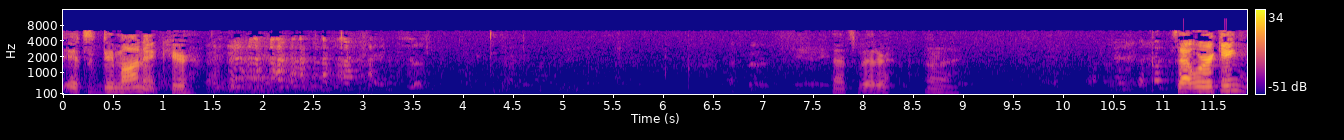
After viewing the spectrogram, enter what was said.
it's demonic here. That's better. All right. Is that working?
